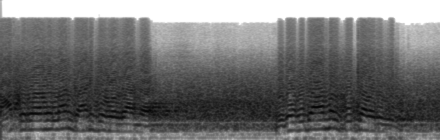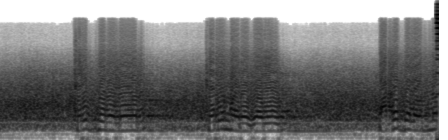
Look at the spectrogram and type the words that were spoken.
பார்க்குறவங்கெல்லாம் காணிக்க போகிறாங்க விதவிடாமல் கூட்டம் வருது. திருப்புரலூர் திருமருகல் பக்கத்தில் இன்னும்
